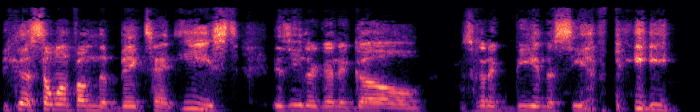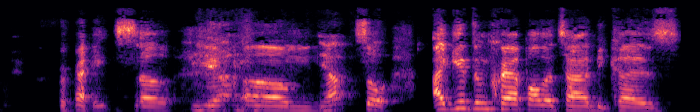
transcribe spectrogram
because someone from the Big Ten East is either going to go, is going to be in the CFP, right? So, yeah. um, Yep. so I give them crap all the time because,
